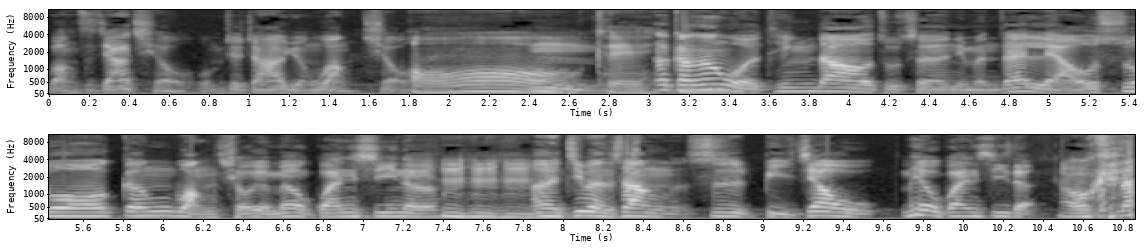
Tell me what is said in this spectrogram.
网子加球，我们就叫它圆网球。哦、嗯、，OK。那刚刚我听到主持人你们在聊说跟网球有没有关系呢？嗯哼哼，呃，基本上是比较没有关系的。OK，那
